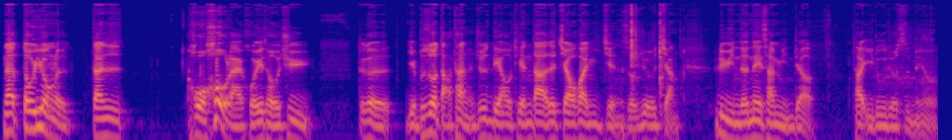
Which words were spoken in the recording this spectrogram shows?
那都用了，但是我后来回头去这个也不是说打探了，就是聊天，大家在交换意见的时候，就有讲绿营的内参民调，他一路就是没有，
